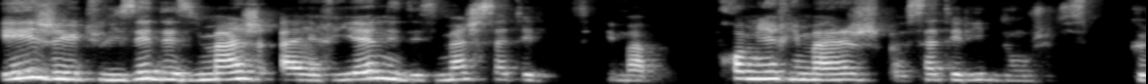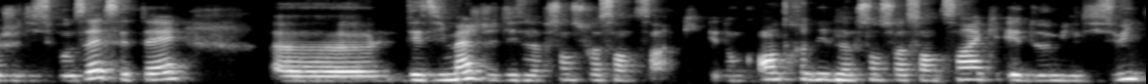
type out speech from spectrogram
Et j'ai utilisé des images aériennes et des images satellites. Et ma première image satellite dont que je disposais, c'était des images de 1965. Et donc entre 1965 et 2018,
